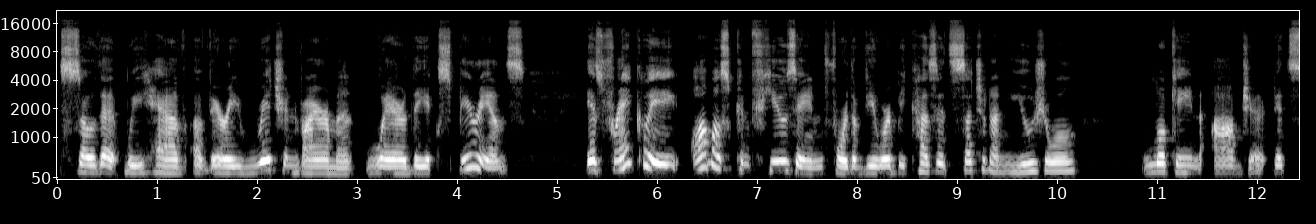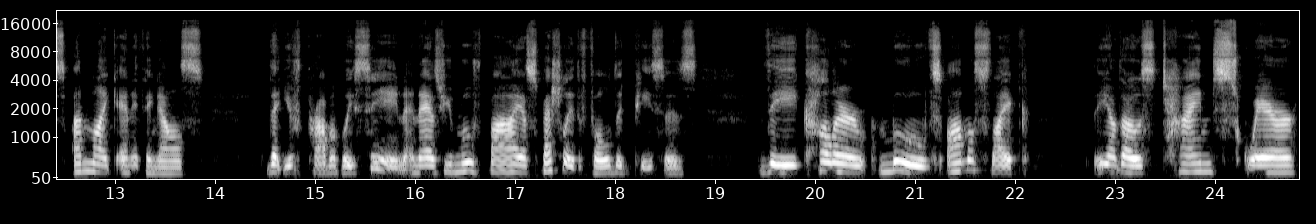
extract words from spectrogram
so that we have a very rich environment where the experience is frankly almost confusing for the viewer because it's such an unusual looking object. It's unlike anything else that you've probably seen. And as you move by, especially the folded pieces, the color moves almost like you know those Times Square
